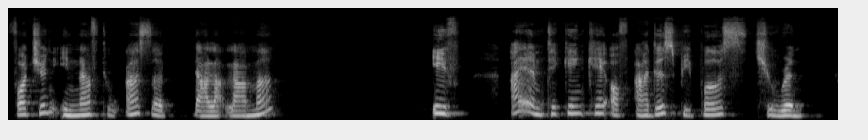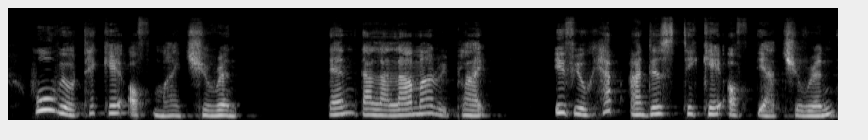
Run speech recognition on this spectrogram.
fortunate enough to ask a Dalai Lama if I am taking care of others people's children. Who will take care of my children? Then Dalai Lama replied, if you help others take care of their children,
